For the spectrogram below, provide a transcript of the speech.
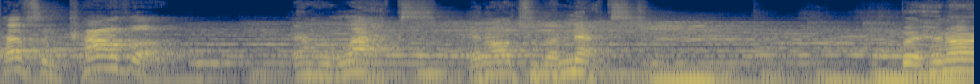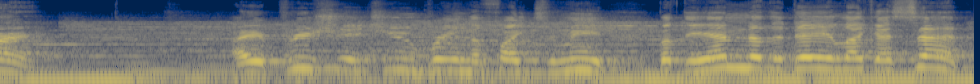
have some kava, and relax, and on to the next. But Henare, I appreciate you bringing the fight to me, but the end of the day, like I said,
